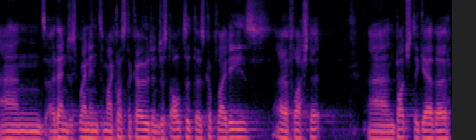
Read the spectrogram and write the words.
And I then just went into my cluster code and just altered those couple IDs, uh, flashed it, and bodged together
